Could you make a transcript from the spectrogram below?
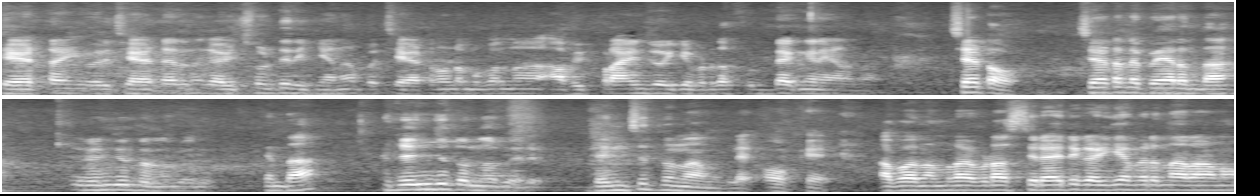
ചേട്ടൻ ഒരു ചേട്ടൻ ഇരുന്ന് കഴിച്ചുകൊണ്ടിരിക്കുകയാണ് അപ്പോൾ ചേട്ടനോട് നമുക്കൊന്ന് അഭിപ്രായം ചോദിക്കാം. ഇവിടുത്തെ ഫുഡ് എങ്ങനെയാണെന്ന്. ചേട്ടോ ചേട്ടന്റെ പേരെന്താ? രഞ്ജിത്ത് എന്താ? രഞ്ജിത്ത് എന്ന പേര്. രഞ്ജിത്ത് എന്നാണല്ലേ ഓക്കെ. അപ്പോൾ നമ്മൾ ഇവിടെ സ്ഥിരമായിട്ട് കഴിക്കാൻ വരുന്ന ആളാണോ?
